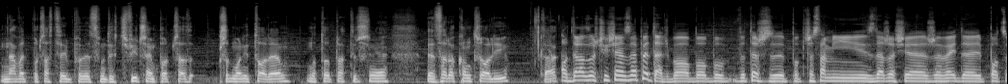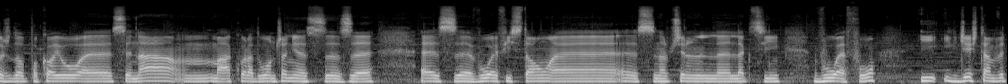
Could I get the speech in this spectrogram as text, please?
nawet podczas tej, powiedzmy, tych ćwiczeń podczas, przed monitorem, no to praktycznie zero kontroli. Tak? Od razu się chciałem zapytać, bo, bo, bo też czasami zdarza się, że wejdę po coś do pokoju e, syna, ma akurat łączenie z, z, z WF-istą, e, z nauczycielem lekcji WF-u i, i gdzieś tam wy,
